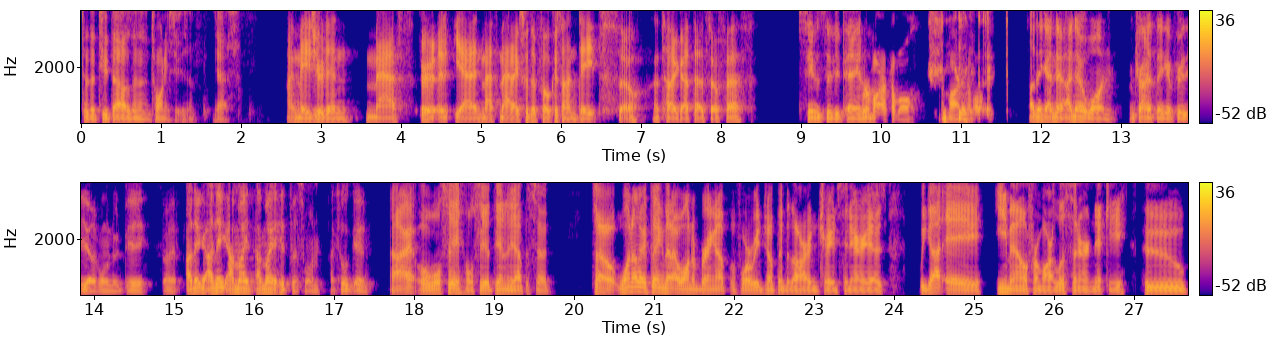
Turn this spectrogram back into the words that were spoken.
to the 2020 season. Yes. I majored in math or uh, yeah, in mathematics with a focus on dates. So that's how I got that so fast. Seems to be paying. Remarkable. Remarkable. I think I know. I know one. I'm trying to think of who the other one would be, but I think I think I might I might hit this one. I feel good. All right. Well, we'll see. We'll see at the end of the episode. So, one other thing that I want to bring up before we jump into the Harden trade scenarios, we got a email from our listener Nikki who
